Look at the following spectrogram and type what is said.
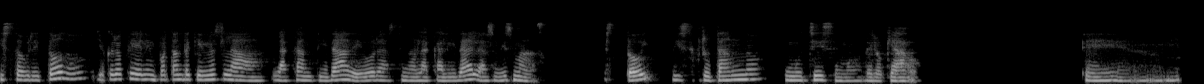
y sobre todo, yo creo que lo importante aquí no es la, cantidad de horas, sino la calidad de las mismas. Estoy disfrutando muchísimo de lo que hago. Eh,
